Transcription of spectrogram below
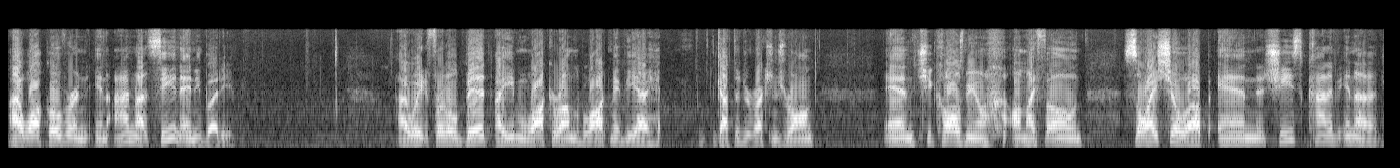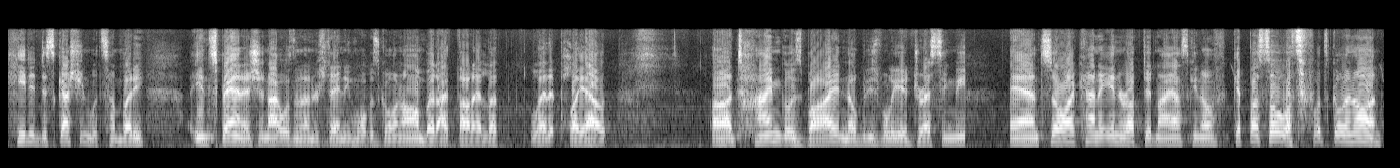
I walk over and, and I'm not seeing anybody. I wait for a little bit. I even walk around the block. Maybe I got the directions wrong. And she calls me on, on my phone. So I show up and she's kind of in a heated discussion with somebody in Spanish and I wasn't understanding what was going on, but I thought I let, let it play out. Uh, time goes by and nobody's really addressing me. And so I kind of interrupted and I asked, you know, ¿qué pasó? What's, what's going on?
